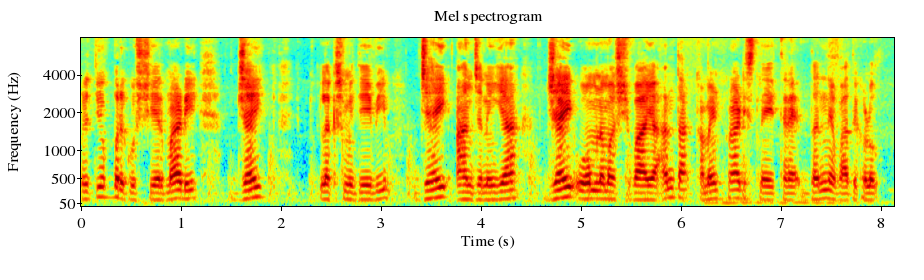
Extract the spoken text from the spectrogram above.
ಪ್ರತಿಯೊಬ್ಬರಿಗೂ ಶೇರ್ ಮಾಡಿ, ಜೈ ಲಕ್ಷ್ಮೀದೇವಿ ಜೈ ಆಂಜನೇಯ ಜೈ ಓಂ ನಮಃ ಶಿವಾಯ ಅಂತ ಕಮೆಂಟ್ ಮಾಡಿ ಸ್ನೇಹಿತರೆ ಧನ್ಯವಾದಗಳು.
